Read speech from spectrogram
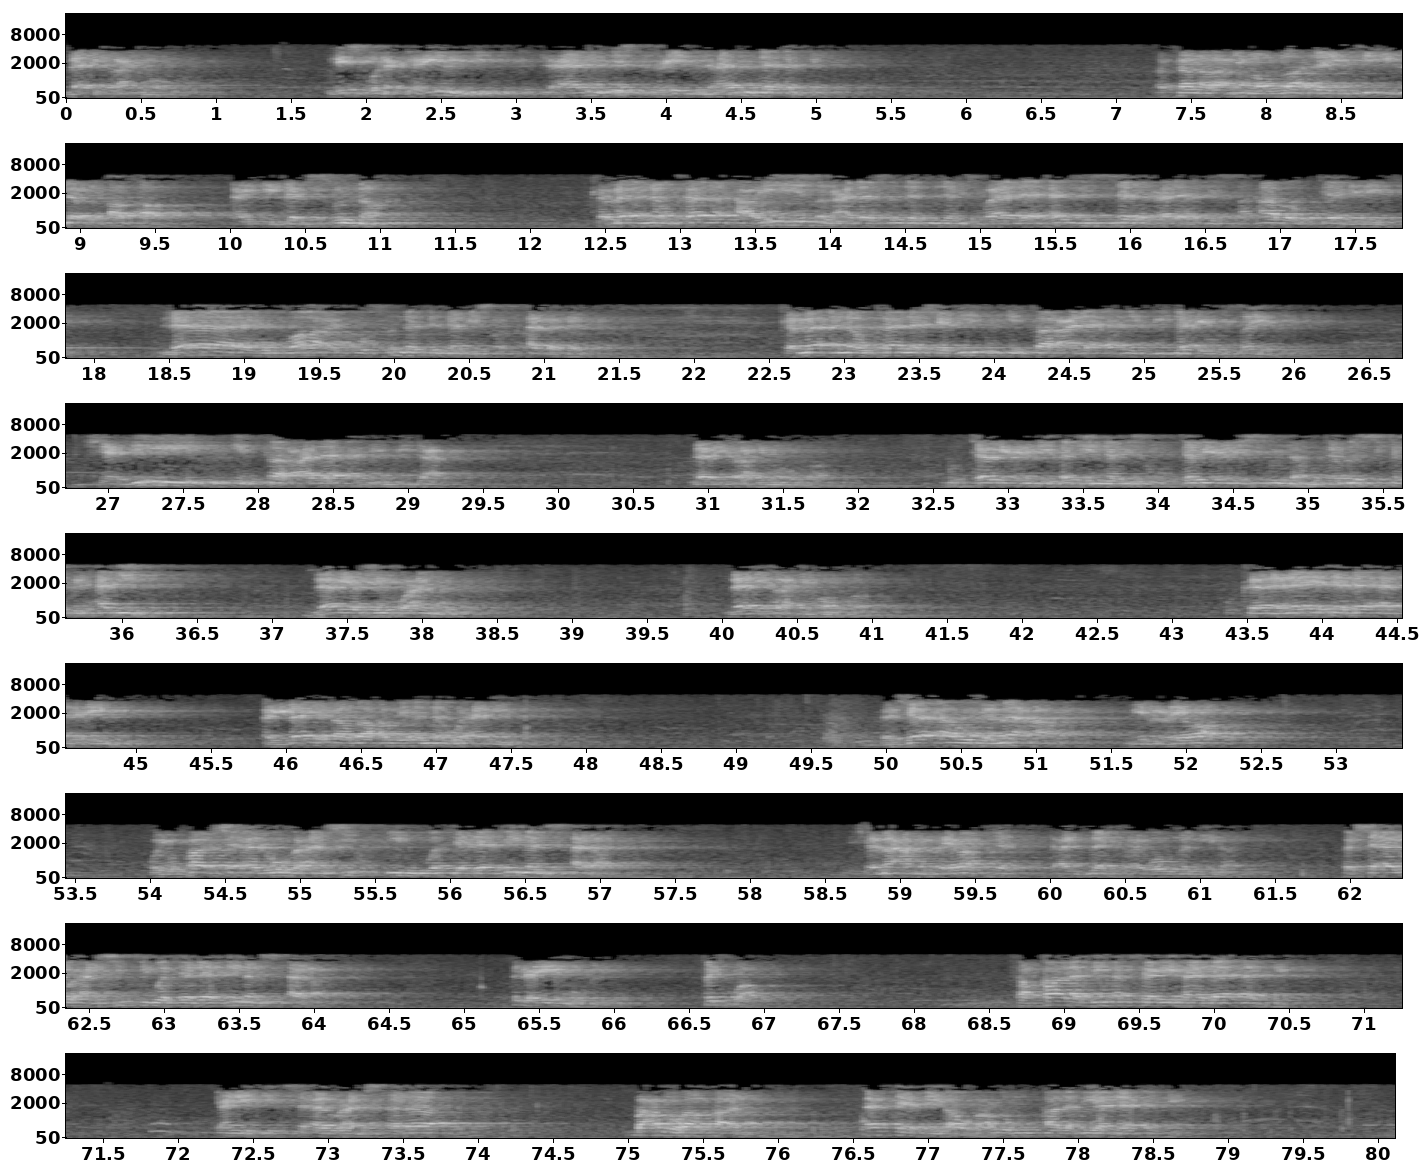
مالك رحمه الله. نصف العلم العالم نصف العلم العالم لا أدري. فكان رحمه الله لا يأتي إلا بالآثار أي إلا بالسنة. كما أنه كان حريصا على سنة النبي وعلى هدي السلف على هدي الصحابة والتابعين. لا يفارق سنة النبي صلى الله عليه وسلم أبدا. كما أنه كان شديد الإنكار على أهل البدع والزيغ شديد الإنكار على أهل البدع. ذلك رحمه الله. متبعا لهدي النبي متبعا للسنة متمسكا بالحديث. لا يصرف عنه. مالك رحمه الله. وكان لا يتباهى بالعلم. أي لا يتظاهر بأنه عليم. فجاءه جماعة من العراق ويقال سألوه عن ست وثلاثين مسألة. جماعة من العراق عند مالك وهو المدينة فسألوا عن ست وثلاثين مسألة. في العلم وفي الفتوى فقال في أكثرها لا أدري. يعني سألوا عن مسألة بعضها قال أفتى بها وبعضهم قال فيها لا أدري.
